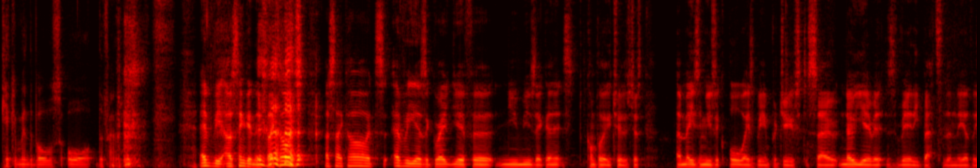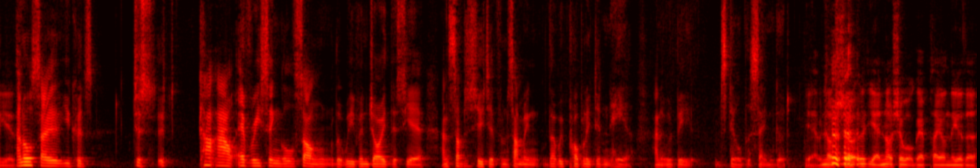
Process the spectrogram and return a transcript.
kick them in the balls or the fans. Every I was thinking this like oh it's, I was like oh it's every year's a great year for new music and it's completely true. It's just amazing music always being produced. So no year is really better than the other years. And also, you could just uh, cut out every single song that we've enjoyed this year and substitute it from something that we probably didn't hear, and it would be still the same good. Yeah, we're not sure. yeah, not sure what we're going to play on the other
